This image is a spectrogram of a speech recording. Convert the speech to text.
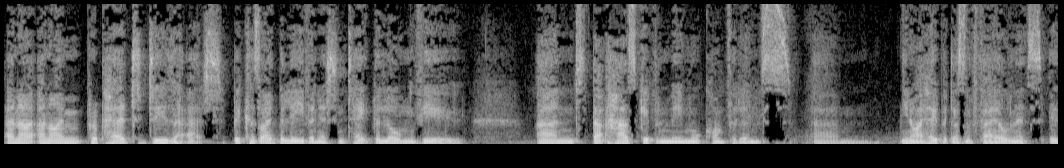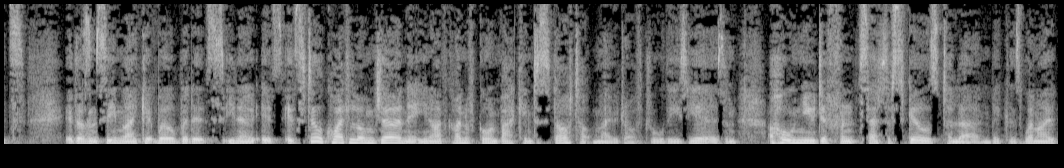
and I and I'm prepared to do that because I believe in it and take the long view, and that has given me more confidence. Um, you know, I hope it doesn't fail, and it's it's it doesn't seem like it will, but it's you know it's it's still quite a long journey. You know, I've kind of gone back into startup mode after all these years, and a whole new different set of skills to learn. Because when I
